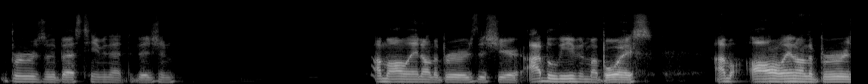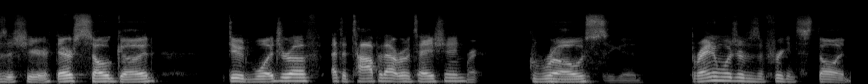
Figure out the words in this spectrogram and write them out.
Brewers are the best team in that division. I'm all in on the Brewers this year. I believe in my boys. I'm all in on the Brewers this year. They're so good. Dude, Woodruff at the top of that rotation, gross. Good. Brandon Woodruff is a freaking stud.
